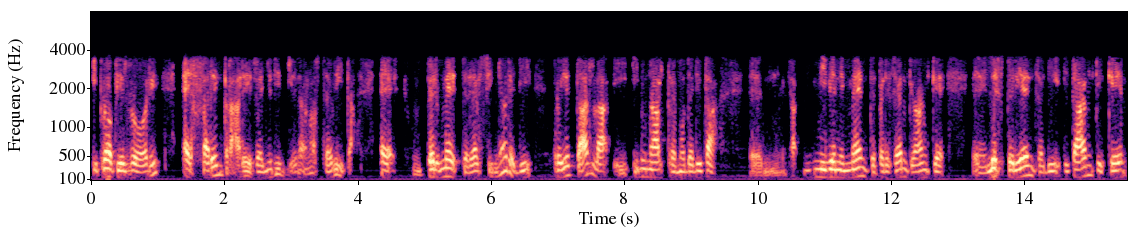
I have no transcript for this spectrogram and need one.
i propri errori è far entrare il regno di Dio nella nostra vita, è permettere al Signore di proiettarla in un'altra modalità. Eh, mi viene in mente per esempio anche eh, l'esperienza di, di, tanti che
